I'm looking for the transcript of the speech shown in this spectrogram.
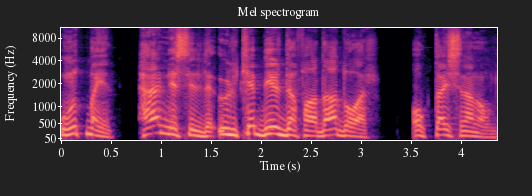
Unutmayın her nesilde ülke bir defa daha doğar. Oktay Sinanoğlu.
